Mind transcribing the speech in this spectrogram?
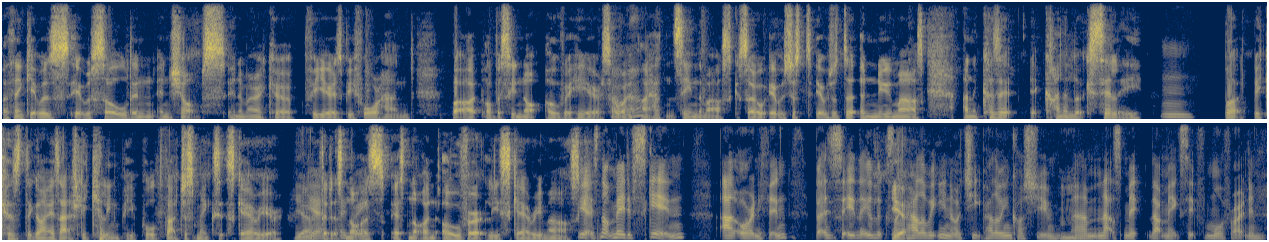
I think it was it was sold in, in shops in America for years beforehand, but obviously not over here. So Oh, I. I hadn't seen the mask. So it was just it was just a, a new mask, and because it, it kind of looks silly, Mm. But because the guy is actually killing people, that just makes it scarier. Yeah. Yeah, that it's not as it's not an overtly scary mask. Yeah, it's not made of skin uh, or anything, but it's, it, it looks like Yeah. a Halloween, you know, a cheap Halloween costume. Mm. Um, and that's ma- that makes it more frightening.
